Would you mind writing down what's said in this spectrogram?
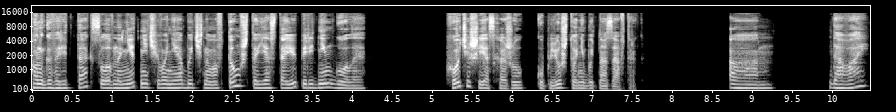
Он говорит так, словно нет ничего необычного в том, что я стою перед ним голая. Хочешь, я схожу, куплю что-нибудь на завтрак? А, давай.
